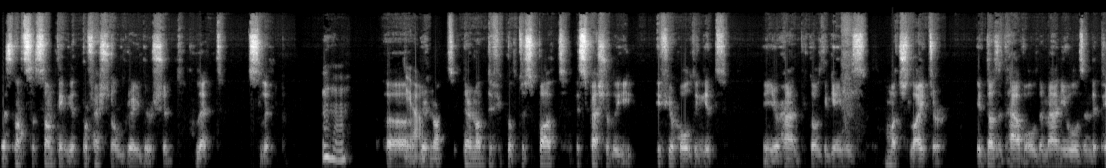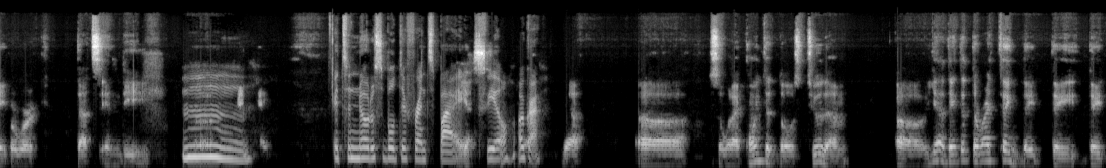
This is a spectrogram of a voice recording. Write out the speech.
That's not something a professional grader should let slip. hmm uh, Yeah. they're not they're not difficult to spot, especially if you're holding it in your hand because the game is much lighter. It doesn't have all the manuals and the paperwork that's in the Mm. It's a noticeable difference by Yes. feel. Okay. yeah. Uh, so when I pointed those to them, uh, yeah, they did the right thing. They they they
